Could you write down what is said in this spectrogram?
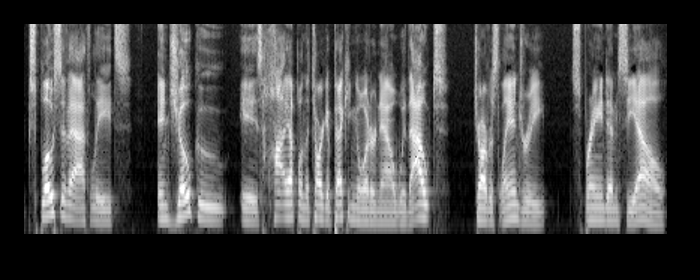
explosive athletes. Njoku is high up on the target pecking order now without Jarvis Landry sprained MCL,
